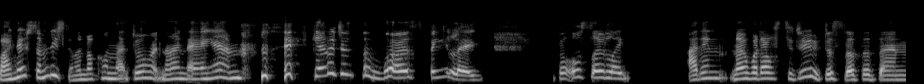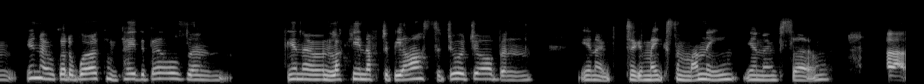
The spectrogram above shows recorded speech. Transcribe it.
But I know somebody's going to knock on that door at 9 a.m. it was just the worst feeling but also like I didn't know what else to do just other than, you know, got to work and pay the bills and, you know, and lucky enough to be asked to do a job and, you know, to make some money, you know, so uh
